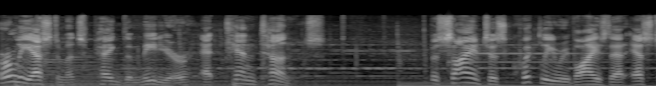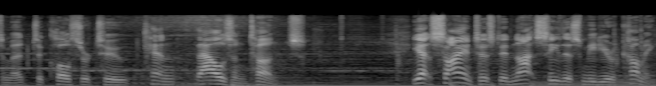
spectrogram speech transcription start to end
Early estimates pegged the meteor at 10 tons, but scientists quickly revised that estimate to closer to 10,000 tons. Yet scientists did not see this meteor coming.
